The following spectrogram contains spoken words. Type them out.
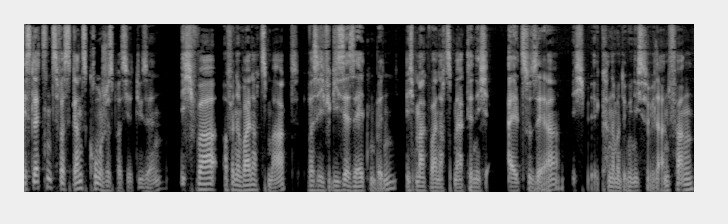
Mir ist letztens was ganz Komisches passiert, Düsen. Ich war auf einem Weihnachtsmarkt, was ich wirklich sehr selten bin. Ich mag Weihnachtsmärkte nicht allzu sehr. Ich kann damit irgendwie nicht so viel anfangen.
